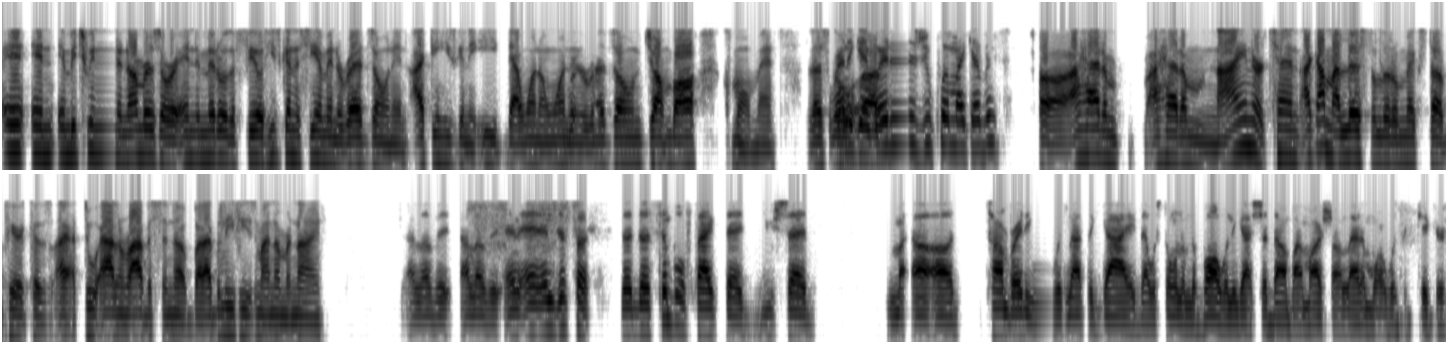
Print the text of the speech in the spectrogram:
in, in in between the numbers or in the middle of the field, he's gonna see him in the red zone, and I think he's gonna eat that one on one in the red zone jump ball. Come on, man, let's go. Renegade, uh, where did you put Mike Evans? uh, I had him. I had him nine or ten. I got my list a little mixed up here because I threw Allen Robinson up, but I believe he's my number nine. I love it. I love it. And and, and just uh the the simple fact that you said my- uh, uh Tom Brady was not the guy that was throwing him the ball when he got shut down by Marshon Lattimore was the kicker.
